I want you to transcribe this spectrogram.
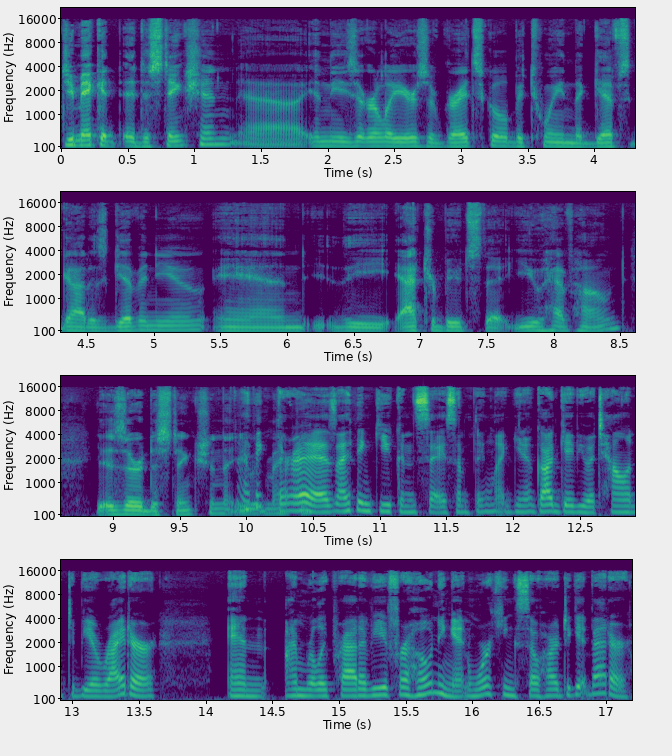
Do you make a, a distinction uh, in these early years of grade school between the gifts God has given you and the attributes that you have honed? Is there a distinction that you I would think make? there is. I think you can say something like, you know, God gave you a talent to be a writer, and I'm really proud of you for honing it and working so hard to get better.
